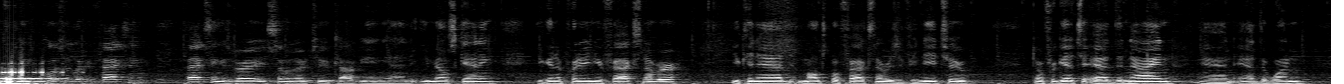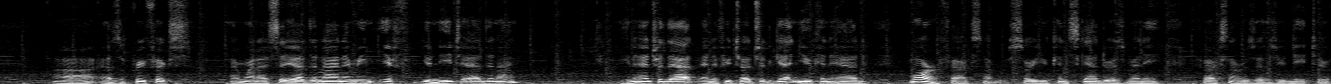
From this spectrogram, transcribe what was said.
take a closer look at faxing. Faxing is very similar to copying and email scanning. You're going to put in your fax number. You can add multiple fax numbers if you need to. Don't forget to add the 9 and add the 1 uh, as a prefix. And when I say add the 9, I mean if you need to add the 9. You can enter that, and if you touch it again, you can add more fax numbers. So you can scan to as many fax numbers as you need to.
